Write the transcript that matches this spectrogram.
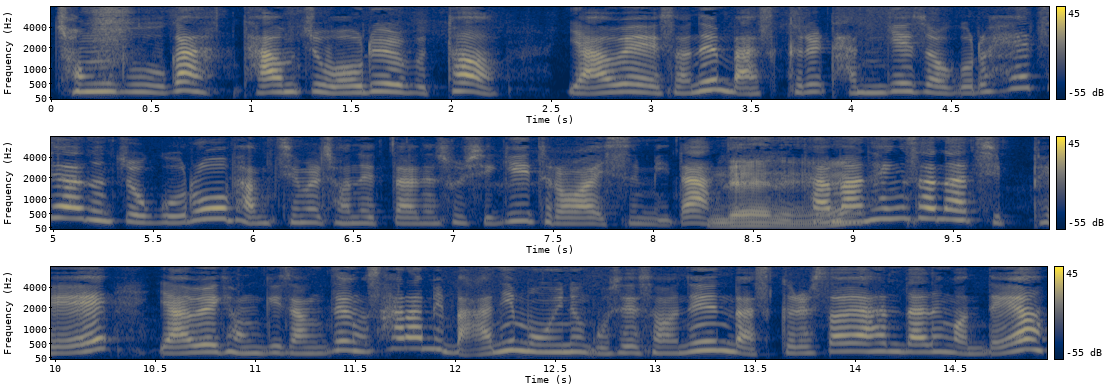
정부가 다음 주 월요일부터 야외에서는 마스크를 단계적으로 해제하는 쪽으로 방침을 전했다는 소식이 들어와 있습니다. 네네. 다만 행사나 집회, 야외 경기장 등 사람이 많이 모이는 곳에서는 마스크를 써야 한다는 건데요.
